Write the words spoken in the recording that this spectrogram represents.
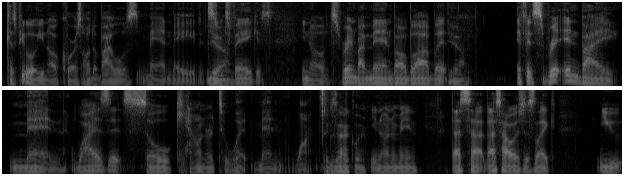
because people, you know, of course, all the Bible is man made. It's, Yeah. it's fake. It's you know, it's written by men. Blah blah. blah. But Yeah. if it's written by men, why is it so counter to what men want? Exactly. You know what I mean? That's how that's how it's just like you.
